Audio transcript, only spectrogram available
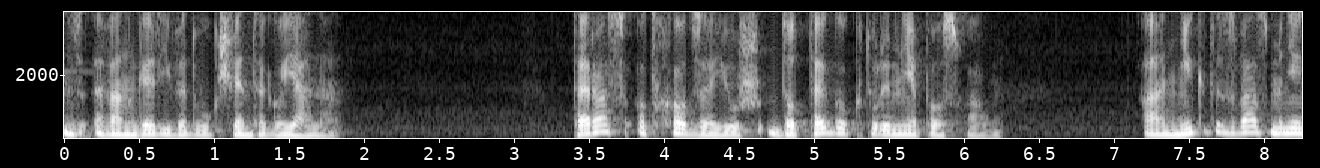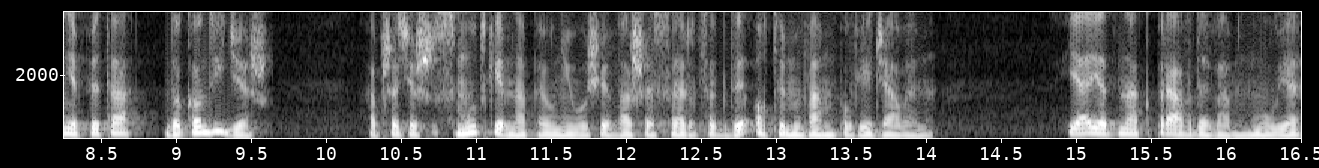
Z Ewangelii według świętego Jana. Teraz odchodzę już do tego, który mnie posłał a nikt z was mnie nie pyta, dokąd idziesz. A przecież smutkiem napełniło się wasze serce, gdy o tym wam powiedziałem. Ja jednak prawdę wam mówię,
